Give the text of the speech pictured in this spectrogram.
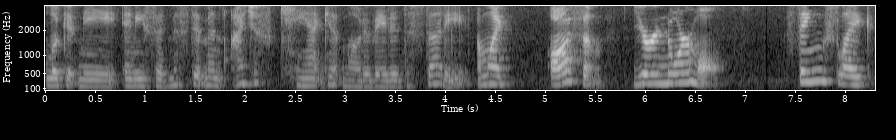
look at me and he said, Miss Dittman, I just can't get motivated to study. I'm like, awesome, you're normal. Things like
